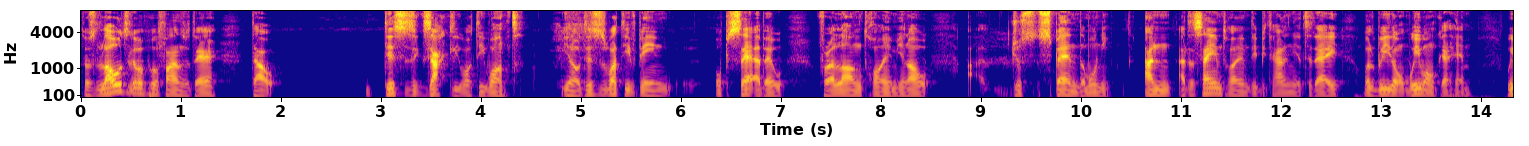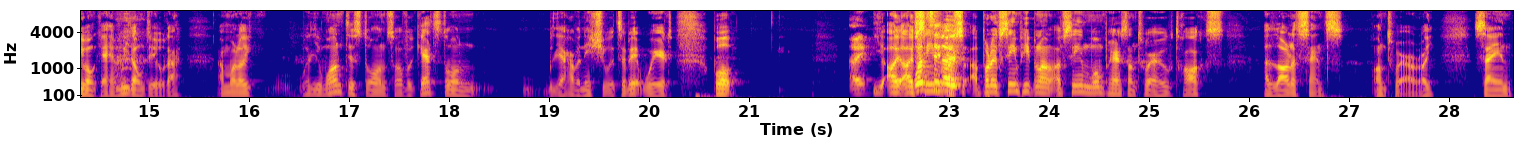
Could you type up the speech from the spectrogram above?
there's loads of Liverpool fans out there that this is exactly what they want. You know, this is what they've been upset about for a long time, you know, just spend the money. And at the same time, they'd be telling you today, well, we don't, we won't get him. We won't get him. We don't do that. And we're like, well, you want this done. So if it gets done, will you have an issue? It's a bit weird. But I, I, have seen, I, but I've seen people on, I've seen one person on Twitter who talks a lot of sense on Twitter, right? Saying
